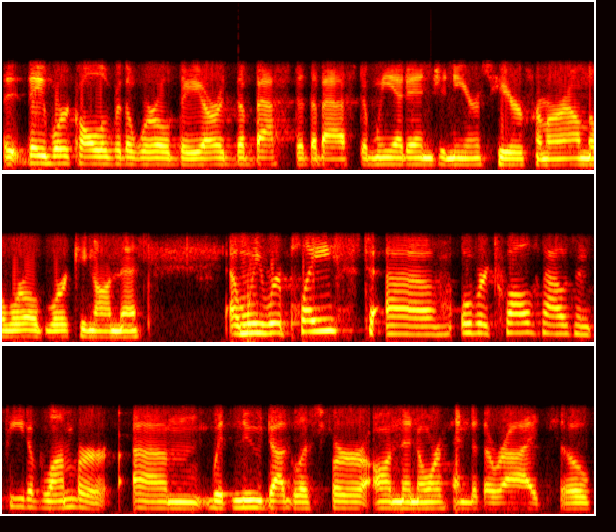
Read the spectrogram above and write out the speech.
they work all over the world. They are the best of the best, and we had engineers here from around the world working on this and we replaced uh, over 12,000 feet of lumber um, with new Douglas fir on the north end of the ride. So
